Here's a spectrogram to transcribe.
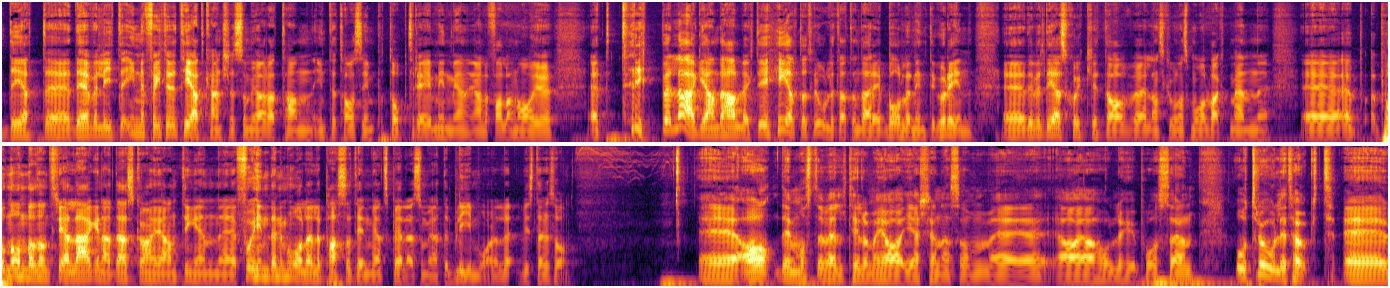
det, eh, det är väl lite ineffektivitet kanske som gör att han inte tar sig in på topp 3 i min mening i alla fall. Han har ju ett trippelläge i andra halvlek. Det är helt otroligt att den där bollen inte går in. Eh, det är väl dels skickligt av eh, Landskronas målvakt, men på någon av de tre lägena där ska han ju antingen få in den i mål eller passa till en medspelare som gör att det blir mål. Eller visst är det så? Eh, ja, det måste väl till och med jag erkänna som, eh, ja, jag håller ju på sen otroligt högt. Eh,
